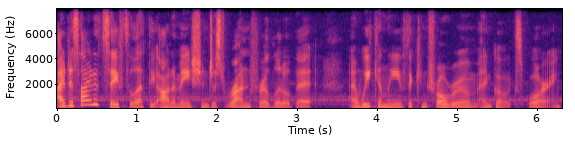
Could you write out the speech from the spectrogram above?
I decide it's safe to let the automation just run for a little bit, and we can leave the control room and go exploring.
